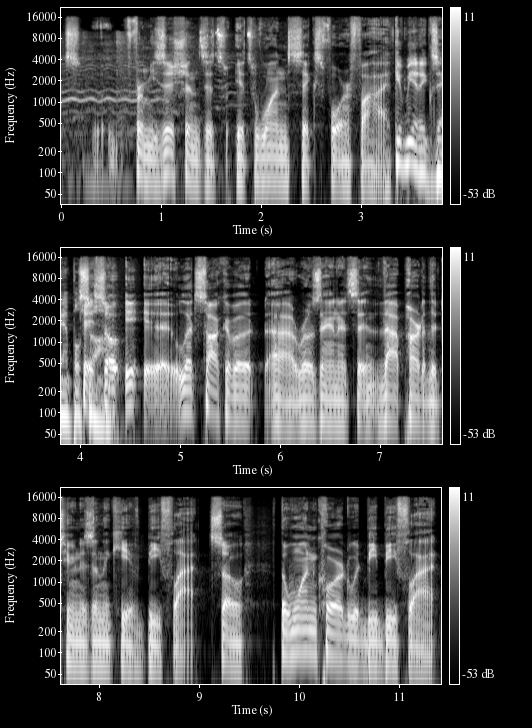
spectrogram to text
it's for musicians, it's it's one six four five. Give me an example Okay, song. so i i let's talk about uh, Rosanna. It's that part of the tune is in the key of B flat. So the one chord would be B flat.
